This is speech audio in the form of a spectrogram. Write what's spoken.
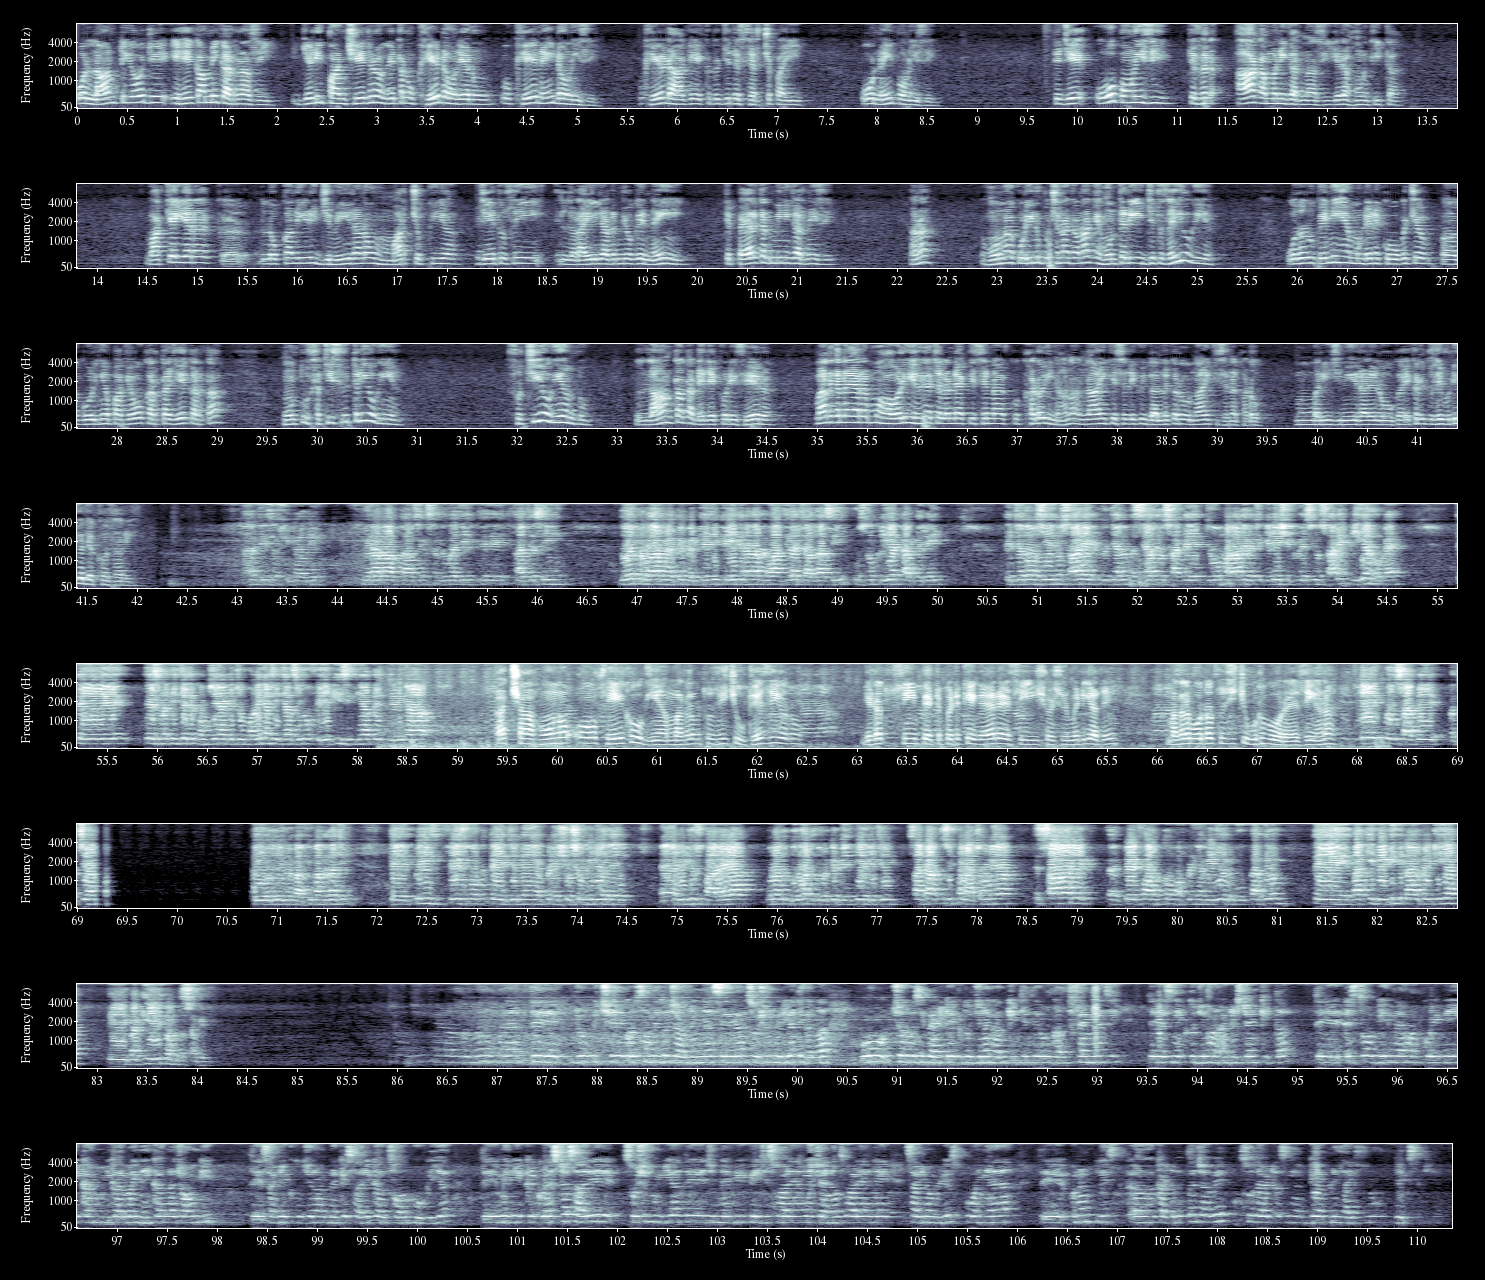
ਉਹ ਲਾਂਟਿਓ ਜੇ ਇਹ ਕੰਮ ਹੀ ਕਰਨਾ ਸੀ, ਜਿਹੜੀ 5-6 ਦਿਨ ਹੋ ਗਏ ਤੁਹਾਨੂੰ ਖੇਡ ਆਉਂਦਿਆਂ ਨੂੰ, ਉਹ ਖੇ ਨਹੀਂ ਡਾਉਣੀ ਸੀ। ਖੇਡ ਆ ਕੇ ਇੱਕ ਦੂਜੇ ਦੇ ਸਿਰ 'ਚ ਪਾਈ, ਉਹ ਨਹੀਂ ਪਾਉਣੀ ਸੀ। ਤੇ ਜੇ ਉਹ ਪਾਉਣੀ ਸੀ, ਤੇ ਫਿਰ ਆਹ ਕੰਮ ਨਹੀਂ ਕਰਨਾ ਸੀ ਜਿਹੜਾ ਹੁਣ ਕੀਤਾ। ਵਾਕਿਆ ਯਾਰ ਲੋਕਾਂ ਦੀ ਜਿਹੜੀ ਜ਼ਮੀਰ ਆ ਨਾ, ਉਹ ਮਰ ਚੁੱਕੀ ਆ। ਜੇ ਤੁਸੀਂ ਲੜਾਈ ਲੜਨ ਜੋਗੇ ਨਹੀਂ, ਤੇ ਪਹਿਲ ਕਦਮੀ ਨਹੀਂ ਕਰਨੀ ਸੀ। ਹਨਾ? ਹੁਣ ਮੈਂ ਕੁੜੀ ਨੂੰ ਪੁੱਛਣਾ ਚਾਹਣਾ ਕਿ ਹੁਣ ਤੇਰੀ ਇੱਜ਼ਤ ਸਹੀ ਹੋ ਗਈ ਆ? ਉਦੋਂ ਤੂੰ ਕਹਿੰਦੀ ਹੈ ਮੁੰਡੇ ਨੇ ਕੋਕ 'ਚ ਗੋਲੀਆਂ ਪਾ ਕੇ ਉਹ ਕਰਤਾ, ਜੇ ਕਰਤਾ। ਹੁਣ ਤੂੰ ਸੱਚੀ ਸਵਿਤਰੀ ਹੋ ਗਈ ਆ? ਸੁੱਚੀ ਹੋ ਗਈ ਹੁਣ ਤੂੰ? ਲਾਂ ਤਾਂ ਤੁਹਾਡੇ ਦੇ ਇੱਕ ਵਾਰੀ ਫੇਰ। ਮੈਂ ਤਾਂ ਕਹਿੰਦਾ ਯਾਰ, ਮਾਹੌਲ ਹੀ ਇਹੋ ਜਿਹਾ ਚੱਲਣ ਡਿਆ, ਕਿਸੇ ਨਾਲ ਕੋਈ ਖੜੋ ਹੀ ਨਾ ਹਨਾ ਨਾ ਹੀ ਕਿਸੇ ਦੀ ਕੋਈ ਗੱਲ ਕਰੋ, ਨਾ ਹੀ ਕਿਸੇ ਨਾਲ ਖੜੋ। ਮਰੀ ਜ਼ਮੀਰ ਵਾਲੇ ਲੋਕ, ਇੱਕ ਵਾਰੀ ਤੁਸੀਂ ਵੀਡੀਓ ਦੇਖੋ ਸਾਰੀ। ਹਾਂਜੀ, ਸਤਿ ਸ਼੍ਰੀ ਅਕਾਲ ਜੀ। ਮੇਰਾ ਨਾਮ ਅਵਤਾਰ ਸਿੰਘ ਸੰਧੂ ਹੈ ਜੀ ਤੇ ਅੱਜ ਅਸੀਂ ਦੋਵੇਂ ਪਰਿਵਾਰ ਮਿਲ ਕੇ ਬੈਠੇ ਜੀ। ਕਈ ਦਿਨਾਂ ਦਾ ਵਿਵਾਦ ਜਿਹੜਾ ਚੱਲਦਾ ਸੀ ਉਸ ਨੂੰ ਕਲੀਅਰ ਕਰਨ ਦੇ ਲਈ। ਤੇ ਜਦੋਂ ਅਸੀਂ ਇਹਨੂੰ ਸਾਰੇ ਇੱਕ ਦੂਜੇ ਨੂੰ ਦੱਸਿਆ ਤੇ ਉਹ ਸਾਡੇ ਜੋ ਮਨਾਂ ਦੇ ਵਿੱਚ ਗਿਲੇ ਸ਼ਿਕਵੇ ਸੀ, ਉਹ ਸਾਰੇ ਕਲੀਅਰ ਹੋ ਗਏ। ਤੇ ਇਸ ਨਤੀਜੇ ਤੇ ਪਹੁੰਚੇ ਆ ਕਿ ਜੋ ਬਾਹਲੀਆਂ ਚੀਜ਼ਾਂ ਸੀ, ਉਹ ਫੇਕ ਹੀ ਸੀਗੀਆਂ ਤੇ ਜਿਹੜੀਆਂ ਅੱਛਾ, ਹੁਣ ਉਹ ਫੇਕ ਹੋ ਗਈਆਂ, ਮਤਲਬ ਤੁਸੀਂ ਝੂਠੇ ਸੀ ਉਦੋਂ? ਜਿਹੜਾ ਤੁਸੀਂ ਪਿੱਟ ਪਿੱਟ ਕੇ ਕਹਿ ਰਹੇ ਸੀ ਸੋਸ਼ਲ ਮੀਡੀਆ ਤੇ, ਮਤਲਬ ਉਦੋਂ ਤੁਸੀਂ ਝੂਠ ਬੋਲ ਰਹੇ ਸੀ, ਹਨਾ? ਜੇ ਕੋਈ ਸਾਡੇ ਬੱਚਿਆਂ ਨੂੰ ਉਹਦੇ ਲਈ ਮੈਂ ਮਾਫੀ ਮੰਗਦਾ ਜੀ। ਤੇ ਪਲੀਜ਼ ਫੇਸਬੁੱਕ ਤੇ ਜਿੰਨੇ ਆਪਣੇ ਸੋਸ਼ਲ ਮੀਡੀਆ ਦੇ ਵੀਡੀਓਜ਼ ਪਾ ਰਹੇ ਆ, ਉਹਨਾਂ ਨੂੰ ਦੋ ਹੱਥ ਜੋੜ ਕੇ ਬੇਨਤੀ ਹੈ ਜੀ। ਸਾਡਾ ਤੁਸੀਂ ਭਲਾ ਚਾਹੁੰਦੇ ਆ ਤੇ ਸਾਰੇ ਪਲੇਟਫਾਰਮ ਤੋਂ ਆਪਣੀਆਂ ਵੀਡੀਓ ਰਿਮੂਵ ਕਰ ਦਿਓ। ਤੇ ਬਾਕੀ ਬੇਟੀ ਦੇ ਨਾਲ ਬੈਠੀ ਆ, ਤੇ ਬਾਕੀ ਇਹ ਵੀ ਤੁਹਾਨੂੰ ਦੱਸਾਂਗੇ। ਨਾਮ ਗੁਰਮਨ ਉੱਪਰ ਹੈ ਤੇ ਜੋ ਪਿਛਲੇ ਕੁਝ ਸਮੇਂ ਤੋਂ ਚੱਲ ਰਹੀਆਂ ਸੀ ਸੋਸ਼ਲ ਮੀਡੀਆ ਤੇ ਗੱਲਾਂ, ਉਹ ਚਲੋ ਅਸੀਂ ਬੈਠ ਕੇ ਇੱਕ ਦੂਜੇ ਨਾਲ ਗੱਲ ਕੀਤੀ ਤੇ ਉਹ ਗਲਤ ਫਹਿਮੀਆਂ ਸੀ ਤੇ ਅਸੀਂ ਇੱਕ ਦੂਜੇ ਨੂੰ ਅੰਡਰਸਟੈਂਡ ਕੀਤਾ ਤੇ ਇਸ ਤੋਂ ਅੱਗੇ ਮੈਂ ਹੁਣ ਕੋਈ ਵੀ ਕਾਨੂੰਨੀ ਕਾਰਵਾਈ ਨਹੀਂ ਕਰਨਾ ਚਾਹੂੰਗੀ ਤੇ ਸਾਡੀ ਇੱਕ ਦੂਜੇ ਨਾਲ ਬੈਠ ਕੇ ਸਾਰੀ ਗੱਲ ਸੋਲਵ ਹੋ ਗਈ ਆ ਤੇ ਮੇਰੀ ਇੱਕ ਰਿਕੁਐਸਟ ਆ ਸਾਰੇ ਸੋਸ਼ਲ ਮੀਡੀਆ ਤੇ ਜਿੰਨੇ ਵੀ ਪੇजेस ਵਾਲਿਆਂ ਨੇ ਚੈਨਲਸ ਵਾਲਿਆਂ ਨੇ ਸਾਡੀਆਂ ਵੀਡੀਓਜ਼ ਪਵਾਈਆਂ ਆ ਤੇ ਉਹਨਾਂ ਨੂੰ ਪਲੀਜ਼ ਕੱਟ ਦਿੱਤਾ ਜਾਵੇ ਸੋ ਦੈਟ ਅਸੀਂ ਅੱਗੇ ਆਪਣੀ ਲਾਈਫ ਨੂੰ ਦੇਖ ਸਕੀਏ।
